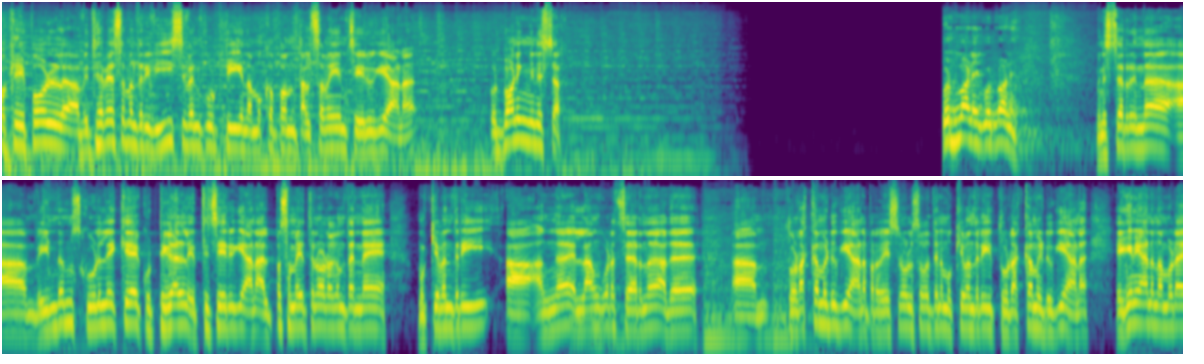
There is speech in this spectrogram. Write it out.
ഓക്കെ ഇപ്പോൾ വിദ്യാഭ്യാസ മന്ത്രി വി ശിവൻകുട്ടി നമുക്കൊപ്പം തത്സമയം ചേരുകയാണ്. Good morning minister good morning good morning minister ഇന്ന് വീണ്ടും സ്കൂളിലേക്ക് കുട്ടികൾ എത്തിച്ചേരുകയാണ്. അല്പസമയത്തിനോടകം തന്നെ മുഖ്യമന്ത്രി അങ്ങ് എല്ലാം കൂടെ ചേർന്ന് അത് തുടക്കമിടുകയാണ്. പ്രവേശനോത്സവത്തിന് മുഖ്യമന്ത്രി തുടക്കമിടുകയാണ്. എങ്ങനെയാണ് നമ്മുടെ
